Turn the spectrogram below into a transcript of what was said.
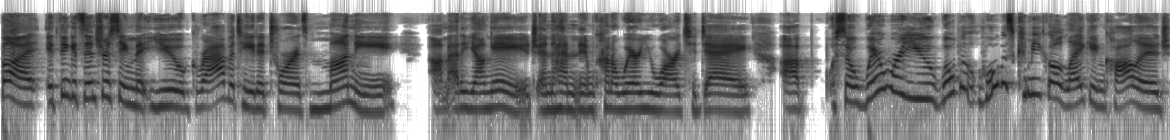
but I think it's interesting that you gravitated towards money um, at a young age and, and, kind of where you are today. Uh, so where were you? What, what was Kumiko like in college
